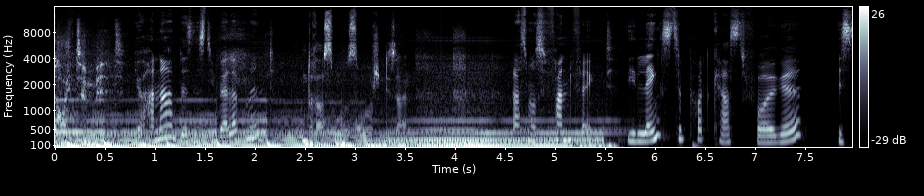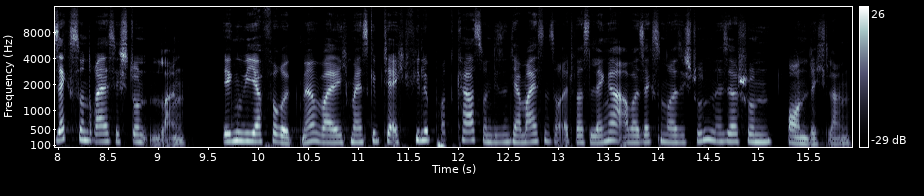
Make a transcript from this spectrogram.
Heute mit Johanna, Business Development. Und Rasmus, Motion Design. Rasmus, Fun Fact. Die längste Podcast-Folge ist 36 Stunden lang. Irgendwie ja verrückt, ne? Weil ich meine, es gibt ja echt viele Podcasts und die sind ja meistens auch etwas länger, aber 36 Stunden ist ja schon ordentlich lang.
